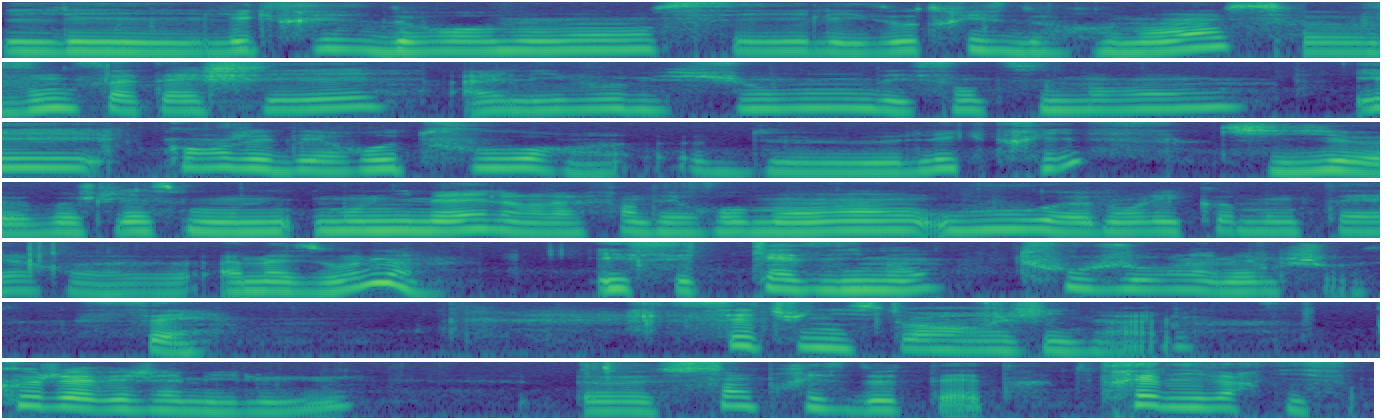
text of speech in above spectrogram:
les lectrices de romance et les autrices de romance vont s'attacher à l'évolution des sentiments et quand j'ai des retours de lectrices, qui, euh, bah, je laisse mon, email à la fin des romans ou euh, dans les commentaires euh, Amazon, et c'est quasiment toujours la même chose. C'est, c'est une histoire originale que j'avais jamais lue, sans prise de tête, très divertissante.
